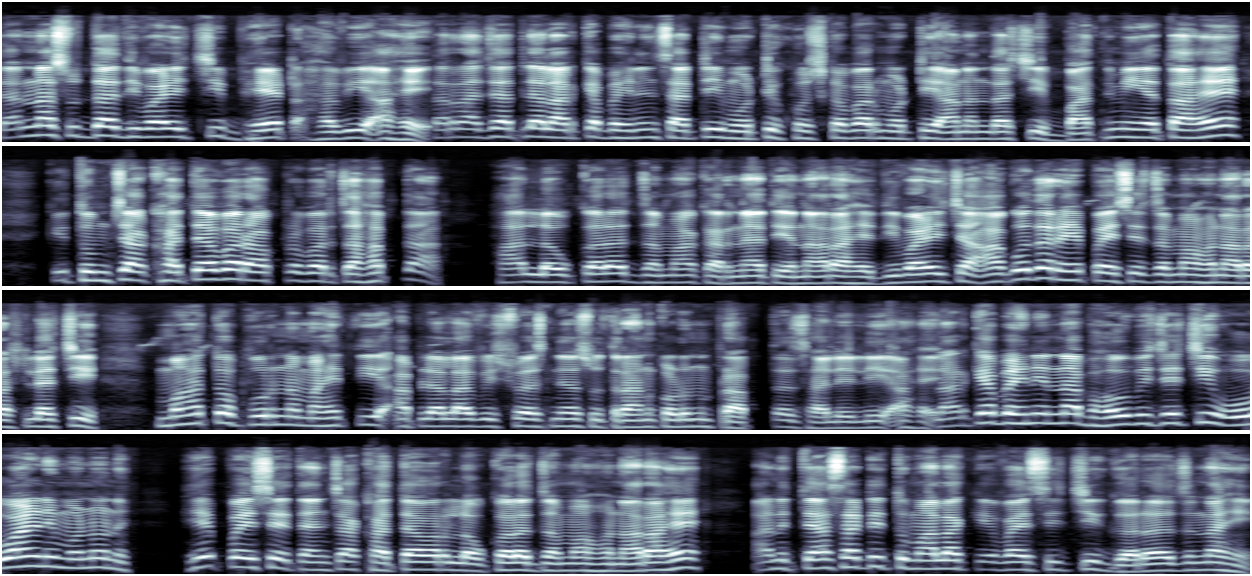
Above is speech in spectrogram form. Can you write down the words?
त्यांना सुद्धा दिवाळीची भेट हवी आहे. तर राज्यातल्या लाडक्या बहिणींसाठी मोठी खुशखबर मोठी आनंदाची बातमी येत आहे की तुमच्या खात्यावर ऑक्टोबरचा हप्ता हा लवकरच जमा करण्यात येणार आहे. दिवाळीच्या अगोदर हे पैसे जमा होणार असल्याची महत्त्वपूर्ण माहिती आपल्याला विश्वसनीय सूत्रांकडून प्राप्त झालेली आहे. लाडक्या बहिणींना भाऊबीजेची ओवाळणी म्हणून हे पैसे त्यांच्या खात्यावर लवकरच जमा होणार आहे आणि त्यासाठी तुम्हाला के वाय सीची गरज नाही.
